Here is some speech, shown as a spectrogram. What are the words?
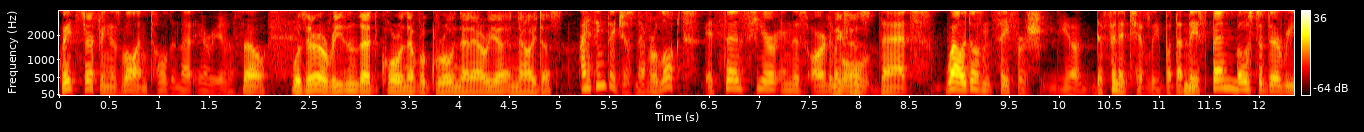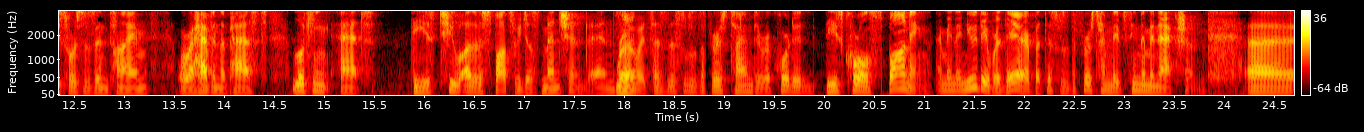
great surfing as well, I'm told, in that area. So Was there a reason that coral never grew in that area and now it does? I think they just never looked. It says here in this article that, well, it doesn't say for you know definitively, but that Mm. they spend most of their resources and time, or have in the past, looking at these two other spots we just mentioned. And so Right. it says this was the first time they recorded these corals spawning. I mean, they knew they were there, but this was the first time they've seen them in action. Uh,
